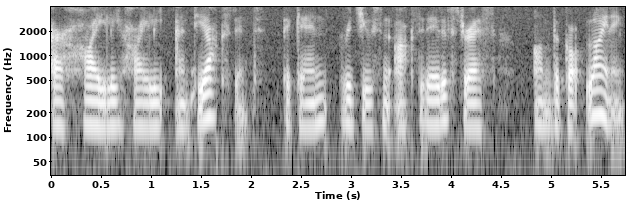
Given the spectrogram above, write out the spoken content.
are highly highly antioxidant. Again, reducing oxidative stress on the gut lining.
